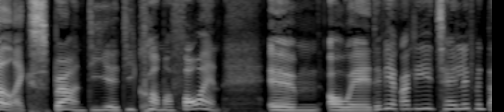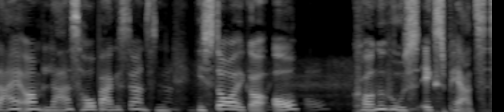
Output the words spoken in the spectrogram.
Frederiks børn, de, øh, de kommer foran. Øhm, og øh, det vil jeg godt lige tale lidt med dig om, Lars Hårbakke Sørensen, historiker og kongehusekspert.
